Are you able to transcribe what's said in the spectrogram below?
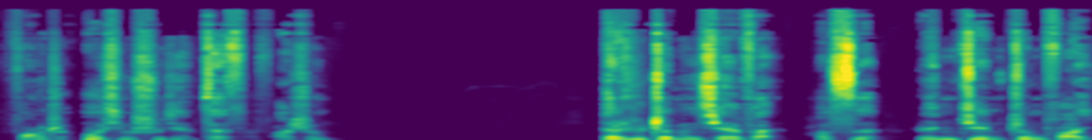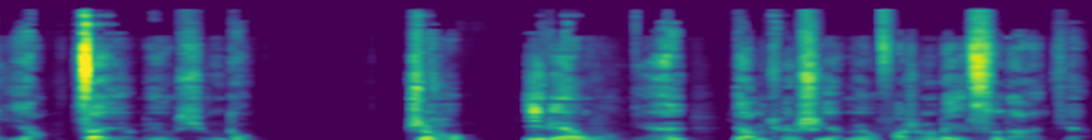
防止恶性事件再次发生。但是这名嫌犯好似人间蒸发一样，再也没有行动。之后。一连五年，阳泉市也没有发生类似的案件。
